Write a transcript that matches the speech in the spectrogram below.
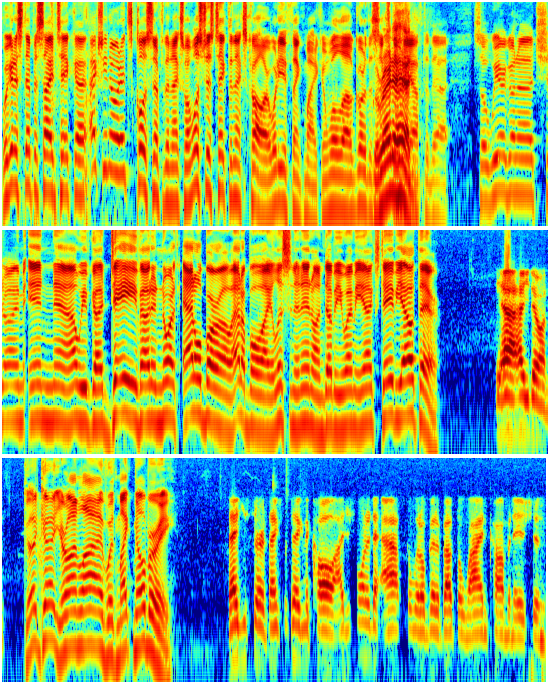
We're gonna step aside, take. Uh, actually, you know what? It's close enough for the next one. Let's just take the next caller. What do you think, Mike? And we'll uh, go to the go right ahead after that. So we are gonna chime in now. We've got Dave out in North Attleboro, Attaboy, listening in on WMEX. Dave, you out there? Yeah, how you doing? Good, good. You're on live with Mike Milbury. Thank you, sir. Thanks for taking the call. I just wanted to ask a little bit about the line combination,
